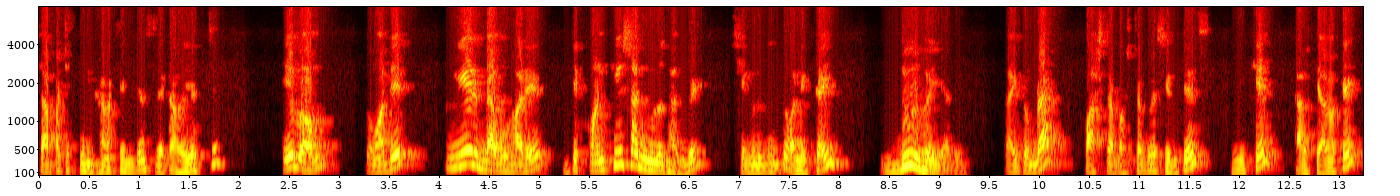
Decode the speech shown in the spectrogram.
চার পাঁচে কুড়িখানা সেন্টেন্স লেখা হয়ে যাচ্ছে। এবং তোমাদের এর ব্যবহারের যে কনফিউশনগুলো থাকবে, সেগুলো কিন্তু অনেকটাই দূর হয়ে যাবে। তাই তোমরা পাঁচটা পাঁচটা করে সেন্টেন্স লিখে কালকে আমাকে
